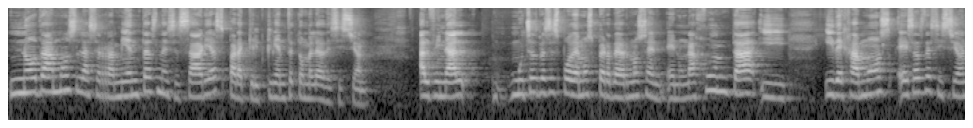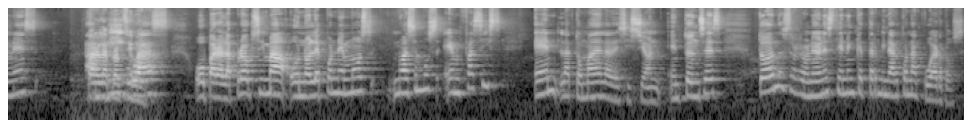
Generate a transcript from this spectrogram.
no damos las herramientas necesarias para que el cliente tome la decisión. Al final, muchas veces podemos perdernos en, en una junta y, y, dejamos esas decisiones para ambiguas o para la próxima o no le ponemos, no hacemos énfasis en la toma de la decisión. Entonces, todas nuestras reuniones tienen que terminar con acuerdos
